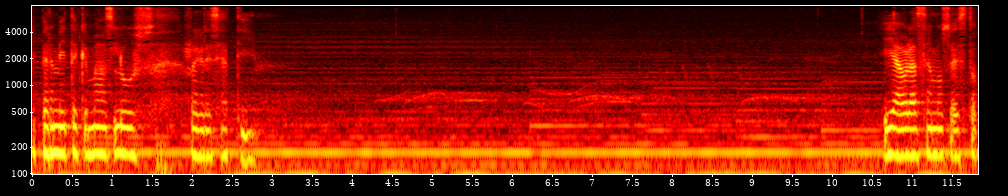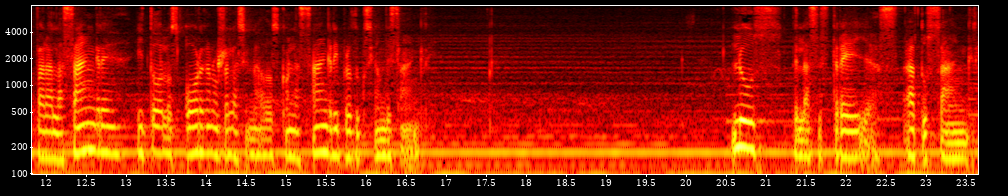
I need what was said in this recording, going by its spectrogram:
Y permite que más luz regrese a ti. Y ahora hacemos esto para la sangre y todos los órganos relacionados con la sangre y producción de sangre. Luz de las estrellas a tu sangre.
